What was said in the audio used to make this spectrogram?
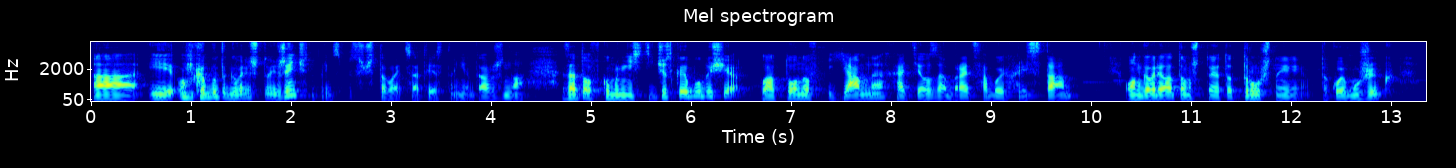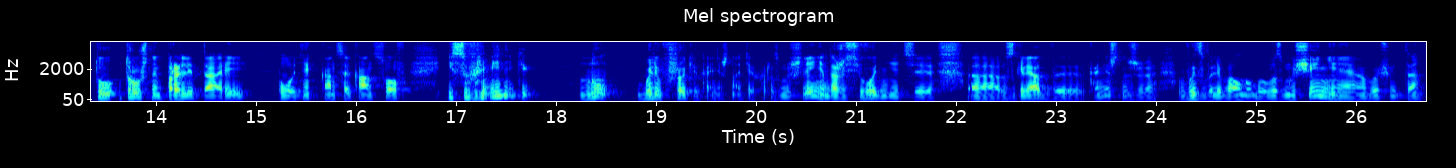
А, и он как будто говорит, что и женщина, в принципе, существовать, соответственно, не должна. Зато в коммунистическое будущее Платонов явно хотел забрать с собой Христа. Он говорил о том, что это трушный такой мужик, трушный пролетарий, плотник, в конце концов. И современники, ну, были в шоке, конечно, от тех размышлений. Даже сегодня эти э, взгляды, конечно же, вызвали волну бы возмущения. В общем-то,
